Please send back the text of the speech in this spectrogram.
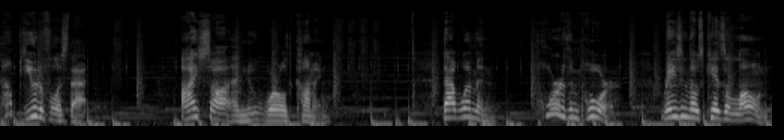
How beautiful is that? I saw a new world coming. That woman, poorer than poor, raising those kids alone,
